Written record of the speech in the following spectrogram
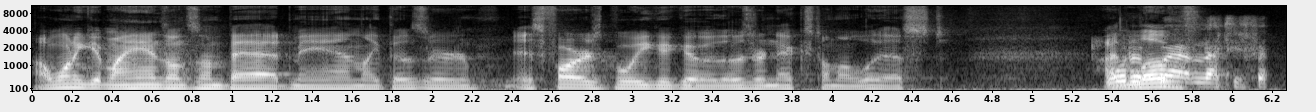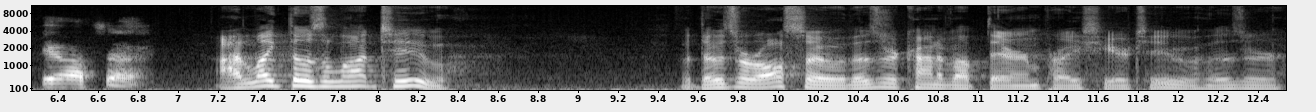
I want to get my hands on some bad man. Like those are, as far as Boiga go, those are next on the list. I What love. about Latifasciata? I like those a lot too. But those are also those are kind of up there in price here too. Those are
